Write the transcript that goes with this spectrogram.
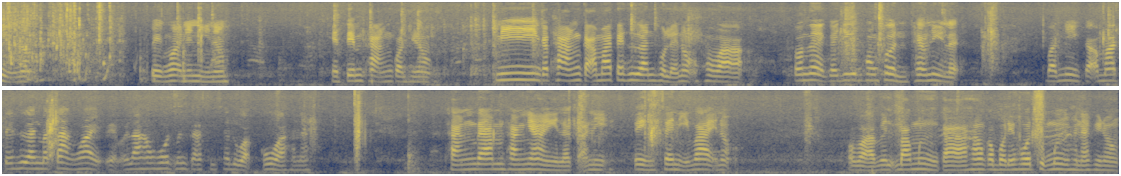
นี่เนาะเป่งไหว้ในนี่เนาะเห็นเต็มถังก่อนพี่น้องมีกระถางกะมาแต่เฮือนผลแหละเนาะเพราะว่าตอนแรกก็ยืมของเพิ่นแถวนี้แหละบัดนี้ก็เอามาแต่เฮือนมาตั้งไว้แบบเวลาเขาโฮดมันก็สิสะดวกกว่าหั้นนะ ทั้งดำทั้งใหญ่แล้วก็อันนี่เป่งใส่หนีไหวเนาะเพราะว่าเวลบางมือกาเฮากับบริโภคทุกมือนะพี่น้อง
